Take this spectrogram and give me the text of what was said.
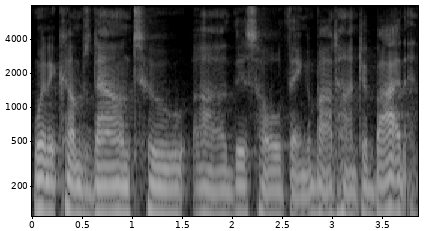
when it comes down to uh, this whole thing about Hunter Biden.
